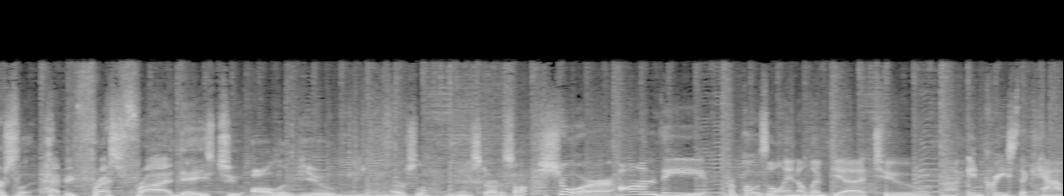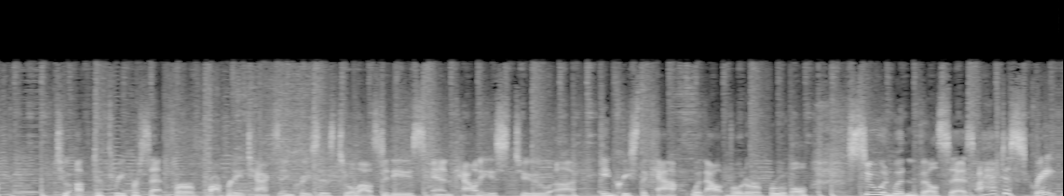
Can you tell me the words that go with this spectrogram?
Ursula. Happy Fresh Fridays to all of you. Ursula, you want to start us off? Sure. On the proposal in Olympia to uh, increase the cap to up to 3% for property tax increases to allow cities and counties to uh, increase the cap without voter approval. Sue in Woodinville says, I have to scrape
